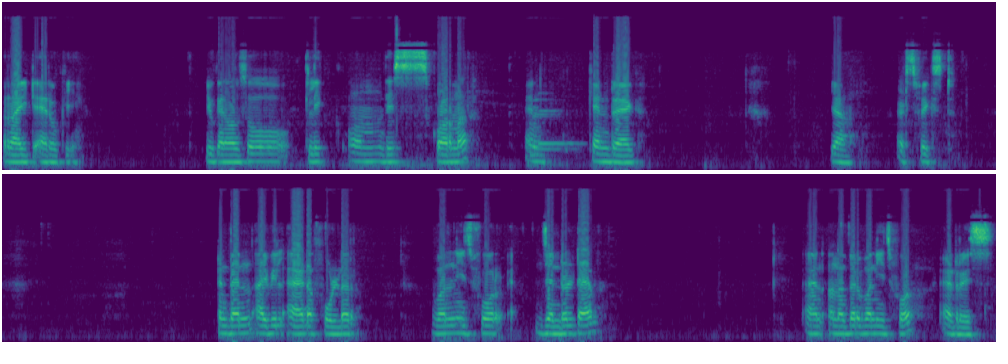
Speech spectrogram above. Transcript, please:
Right arrow key. You can also click on this corner and can drag. Yeah it's fixed. And then I will add a folder. One is for general tab and another one is for address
